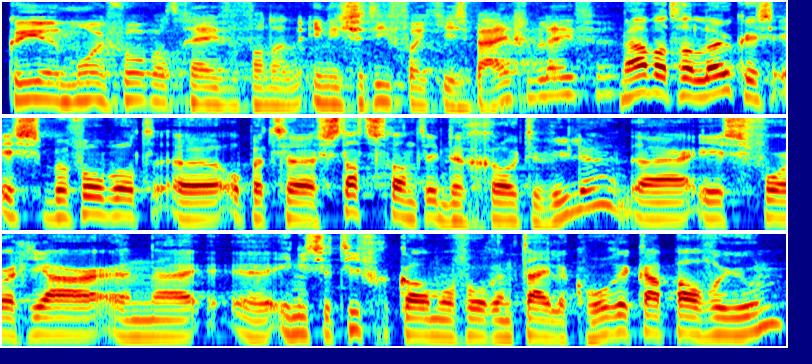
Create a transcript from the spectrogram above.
Kun je een mooi voorbeeld geven van een initiatief wat je is bijgebleven? Nou, wat wel leuk is, is bijvoorbeeld uh, op het uh, Stadstrand in de Grote Wielen. Daar is vorig jaar een uh, initiatief gekomen voor een tijdelijk horecapaviljoen.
